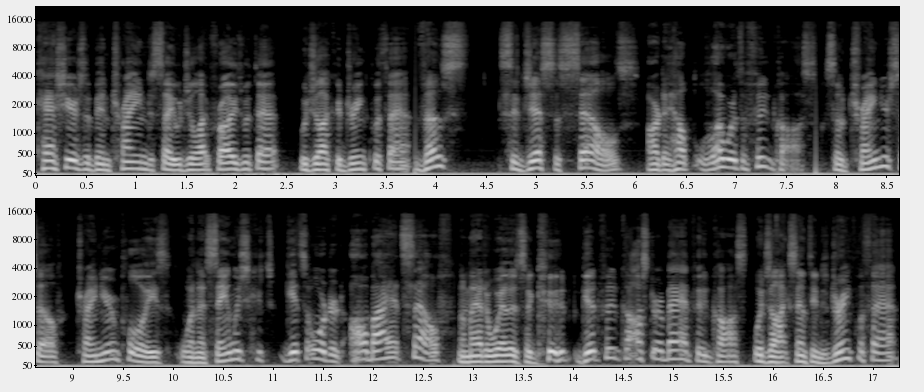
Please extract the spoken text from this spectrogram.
cashiers have been trained to say, Would you like fries with that? Would you like a drink with that? Those suggested sales are to help lower the food costs. So train yourself, train your employees. When a sandwich gets ordered all by itself, no matter whether it's a good good food cost or a bad food cost, would you like something to drink with that?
